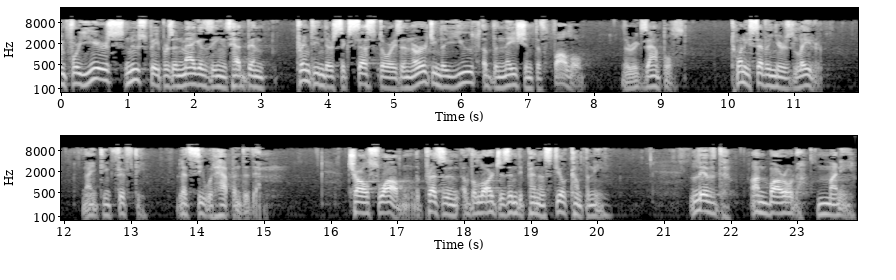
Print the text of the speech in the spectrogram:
And for years, newspapers and magazines had been printing their success stories and urging the youth of the nation to follow their examples. 27 years later, 1950, let's see what happened to them. Charles Schwab, the president of the largest independent steel company, lived on borrowed money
